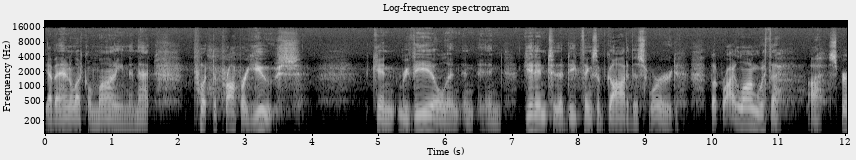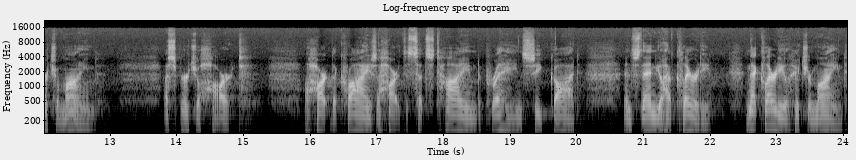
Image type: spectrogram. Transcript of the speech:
You have an analytical mind, and that put to proper use can reveal and, and, and get into the deep things of God of His Word. But right along with a, a spiritual mind, a spiritual heart, a heart that cries, a heart that sets time to pray and seek God. And then you'll have clarity. And that clarity will hit your mind.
